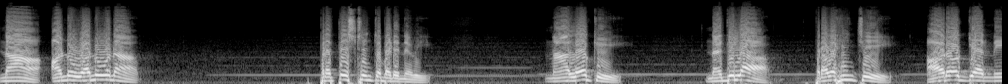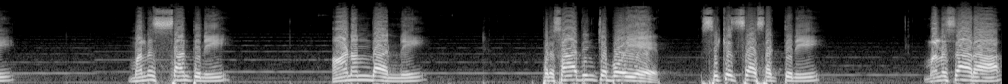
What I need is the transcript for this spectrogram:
నా అణువణువున ప్రతిష్ఠించబడినవి. నాలోకి నదిలా ప్రవహించి ఆరోగ్యాన్ని మనశ్శాంతిని ఆనందాన్ని ప్రసాదించబోయే చికిత్సా శక్తిని మనసారా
